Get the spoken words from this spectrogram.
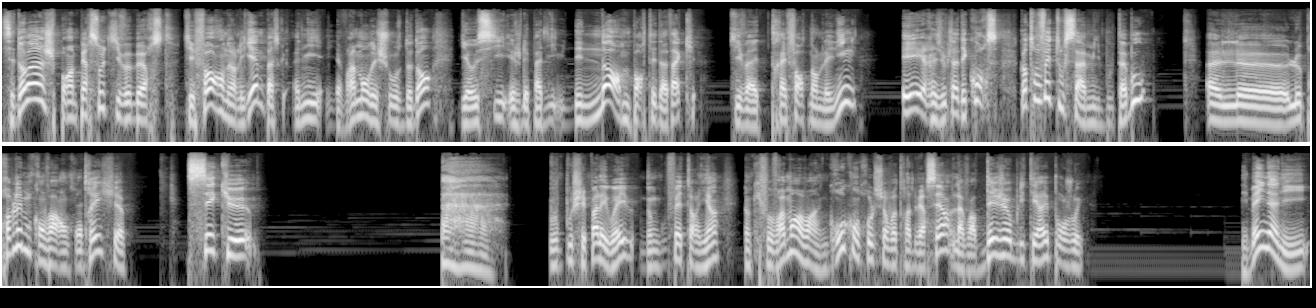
C'est dommage pour un perso qui veut burst, qui est fort en early game, parce il y a vraiment des choses dedans. Il y a aussi, et je l'ai pas dit, une énorme portée d'attaque qui va être très forte dans le laning. Et résultat des courses, quand on fait tout ça mis bout à bout, euh, le, problème qu'on va rencontrer, c'est que bah, vous pushez pas les waves, donc vous faites rien. Donc il faut vraiment avoir un gros contrôle sur votre adversaire, l'avoir déjà oblitéré pour jouer. Les main Annie,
